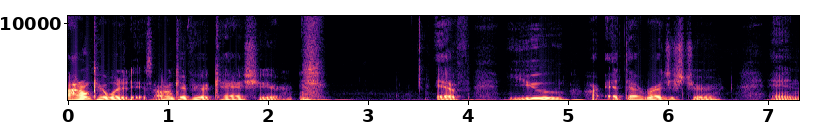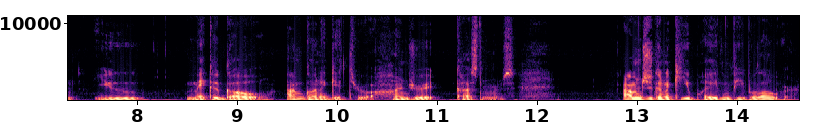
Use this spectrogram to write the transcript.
I don't care what it is. I don't care if you're a cashier. if you are at that register and you make a goal, I'm going to get through a hundred customers. I'm just going to keep waving people over.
